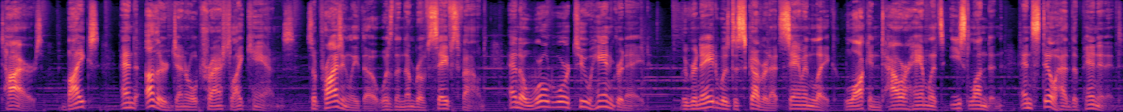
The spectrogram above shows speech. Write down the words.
tires, bikes, and other general trash like cans. Surprisingly, though, was the number of safes found and a World War II hand grenade. The grenade was discovered at Salmon Lane, Lock and Tower Hamlets, East London, and still had the pin in it.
